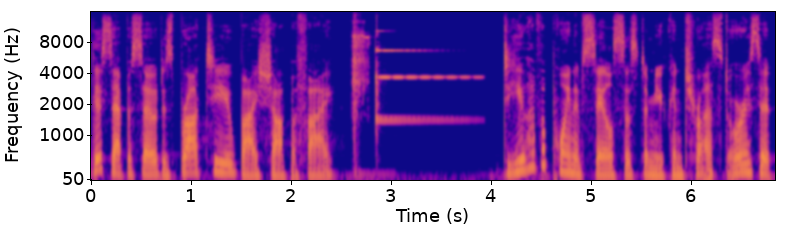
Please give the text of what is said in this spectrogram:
This episode is brought to you by Shopify. Do you have a point of sale system you can trust, or is it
